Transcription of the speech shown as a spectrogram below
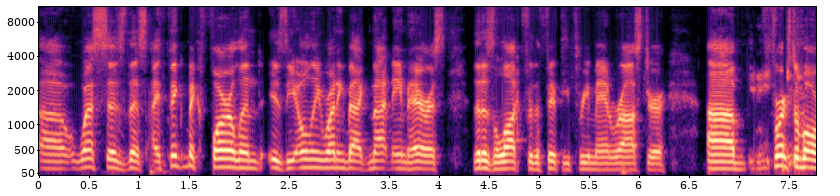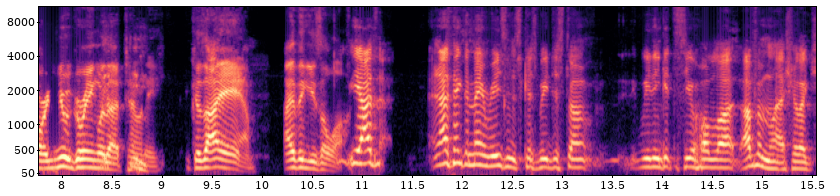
Uh, Wes says this. I think McFarland is the only running back not named Harris that is a lock for the 53 man roster. Um, first of all, are you agreeing with that, Tony? Because I am. I think he's a lock. Yeah, I th- and I think the main reason is because we just don't we didn't get to see a whole lot of him last year. Like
